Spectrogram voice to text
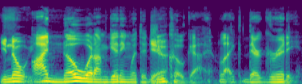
You know- I know what I'm getting with the Yeah. JUCO guy. Like they're gritty.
